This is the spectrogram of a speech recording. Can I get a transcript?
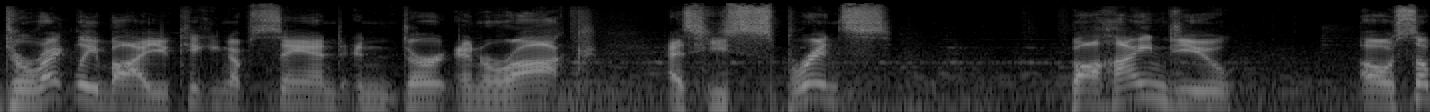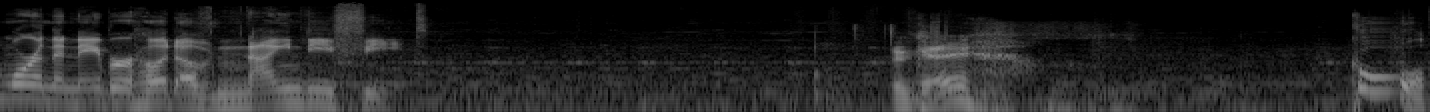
directly by you, kicking up sand and dirt and rock as he sprints behind you. Oh, somewhere in the neighborhood of 90 feet. Okay. Cool.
